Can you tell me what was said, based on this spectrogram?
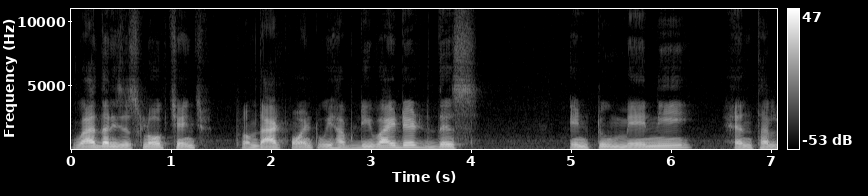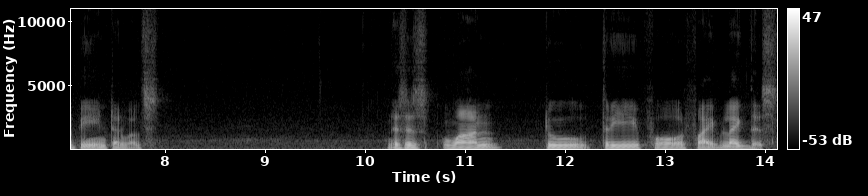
where there is a slope change from that point we have divided this into many enthalpy intervals. This is 1, 2, 3, 4, 5 like this.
